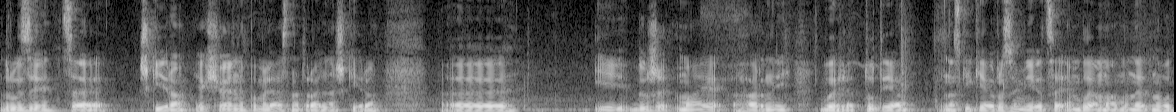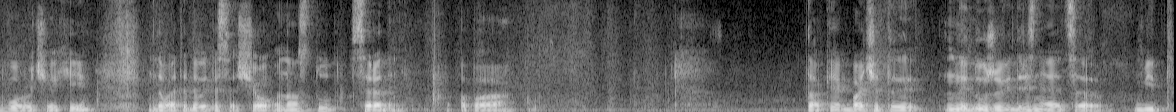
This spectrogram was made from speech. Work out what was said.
Друзі, це шкіра, якщо я не помиляюсь, натуральна шкіра. Е, і дуже має гарний вигляд. Тут я, наскільки я розумію, це емблема монетного двору Чехії. Давайте дивитися, що у нас тут всередині. Опа. Так, як бачите, не дуже відрізняється від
